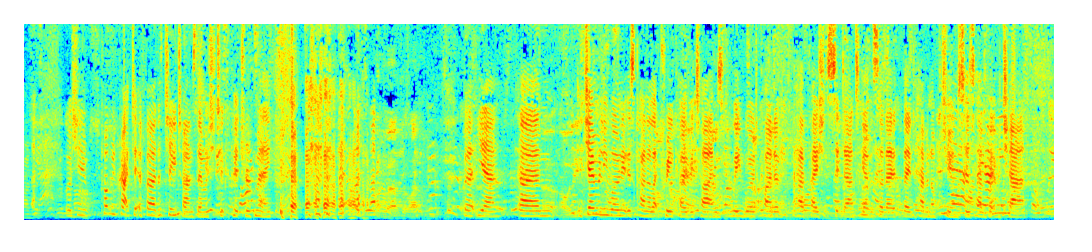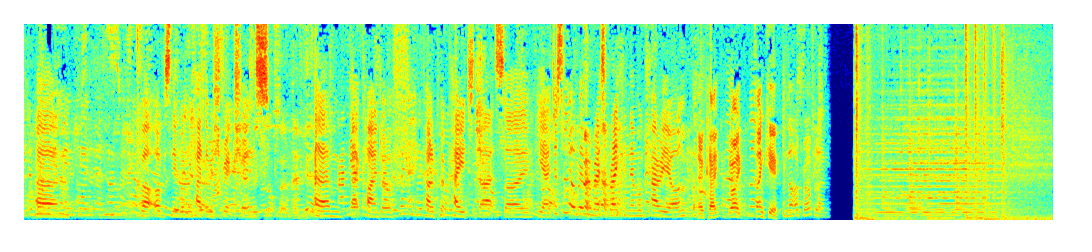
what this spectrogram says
Well, she probably cracked it a further two times then when she took a picture of me. but yeah, um, generally when it was kind of like pre-COVID times, we would kind of have patients sit down together so they, they'd have an opportunity to have a bit of a chat. Um, but obviously when we had the restrictions, um, that kind of kind of put paid to that. So yeah, just a little bit of a rest break and then we'll carry on. Okay, great. Thank you. Not a problem.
